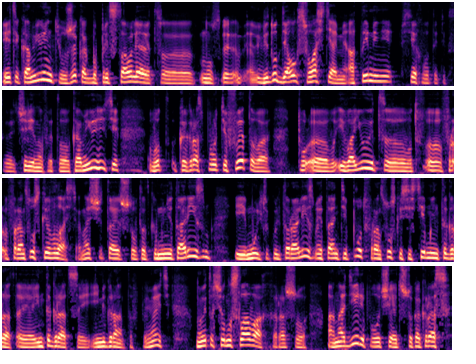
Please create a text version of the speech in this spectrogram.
эти комьюнити уже как бы представляют, ну, ведут диалог с властями от имени всех вот этих сказать, членов этого комьюнити. Вот как раз против этого и воюет вот французская власть. Она считает, что вот этот коммунитаризм и мультикультурализм – это антипод французской системы интегра... Э, интеграции иммигрантов, понимаете? Но это все на словах хорошо. А на деле получается, что как раз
